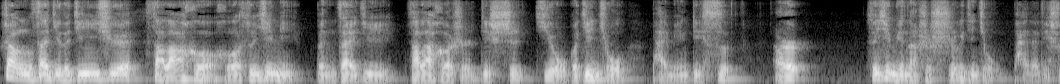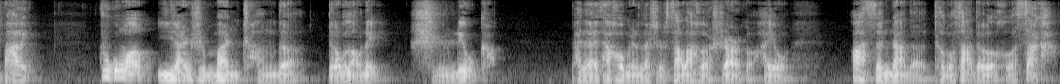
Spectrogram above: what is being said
上赛季的金靴萨拉赫和孙兴敏，本赛季萨拉赫是第十九个进球，排名第四，而孙兴敏呢是十个进球，排在第十八位。助攻王依然是曼城的德布劳内，十六个，排在他后面的是萨拉赫十二个，还有阿森纳的特罗萨德和萨卡。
